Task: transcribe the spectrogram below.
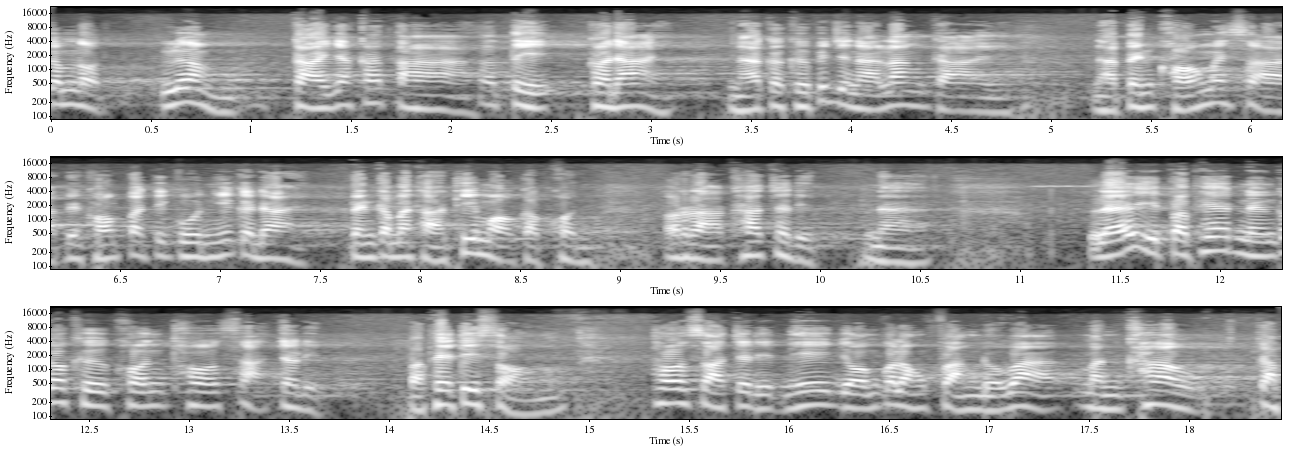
กำหนดเรื่องกายคตาสติก็ได้นะก็คือพิจารณาร่างกายนะเป็นของไม่สะอาดเป็นของปฏิกูลนี้ก็ได้ เป็นกรรมฐานที่เหมาะกับคนราคะจริตนะและอีกประเภทหนึ่งก็คือคนโทสะจริตประเภทที่สองโทสะจริตนี้โยมก็ลองฟังดูว่ามันเข้ากับ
